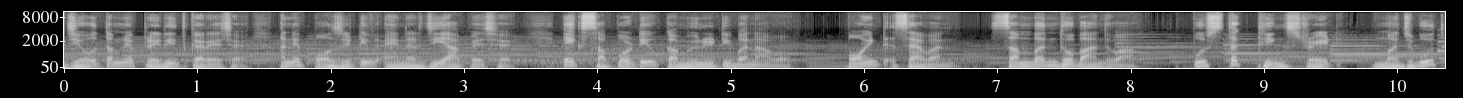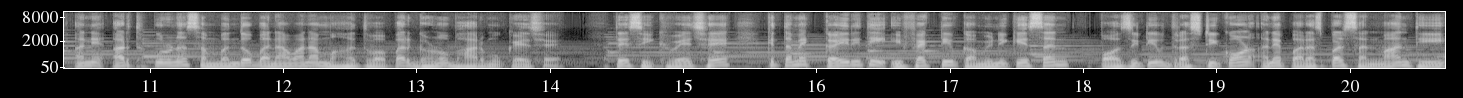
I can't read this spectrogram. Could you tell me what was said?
જેઓ તમને પ્રેરિત કરે છે અને પોઝિટિવ એનર્જી આપે છે. એક સપોર્ટિવ કમ્યુનિટી બનાવો. પોઈન્ટ સેવન સંબંધો બાંધવા. પુસ્તક થિંક સ્ટ્રેટ મજબૂત અને અર્થપૂર્ણ સંબંધો બનાવવાના મહત્વ પર ઘણો ભાર મૂકે છે. તે શીખવે છે કે તમે કઈ રીતે ઇફેક્ટિવ કમ્યુનિકેશન પોઝિટિવ દ્રષ્ટિકોણ અને પરસ્પર સન્માનથી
